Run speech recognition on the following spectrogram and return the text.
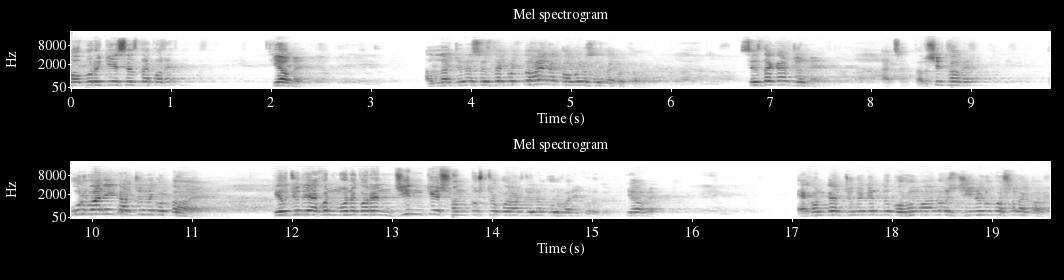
কবরে গিয়ে সেজদা করে, কি হবে? আল্লাহর জন্য সেজদা করতে হয় না কবরে সেজদা করতে হয়? সেজদা কার জন্য? আচ্ছা তাহলে শিরক হবে। কুরবানি কার জন্য করতে হয়? কেউ যদি এখন মনে করেন জিনকে সন্তুষ্ট করার জন্য কুরবানি করে দেবে, কি হবে? এখনকার যুগে কিন্তু বহু মানুষ জিনের উপাসনা করে।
